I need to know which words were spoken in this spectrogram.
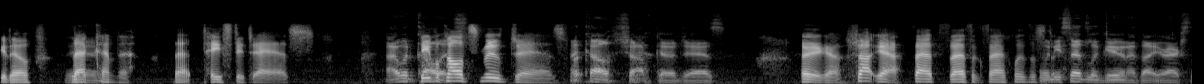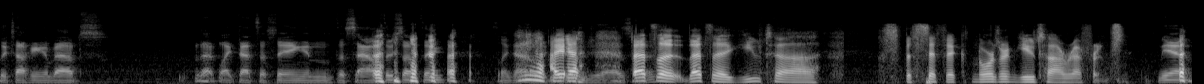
you know that Yeah. kind of that tasty jazz. I would call People it, call it smooth jazz. I But call it Shopko Jazz. there you go. Shot. Yeah, that's that's exactly the When stuff. you said Lagoon, I thought you were actually talking about that, like that's a thing in the South or something. it's like, I, uh, Jazz. That's a that's a Utah specific northern Utah reference. Yeah,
